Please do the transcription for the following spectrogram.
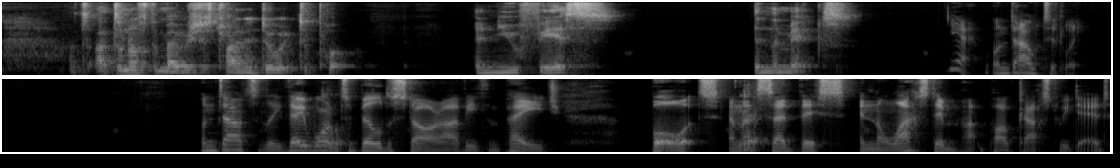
I don't know if the maybe just trying to do it to put a new face in the mix. Yeah, undoubtedly. Undoubtedly. They want to build a star out of Ethan Page. But, and I said this in the last Impact podcast we did,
